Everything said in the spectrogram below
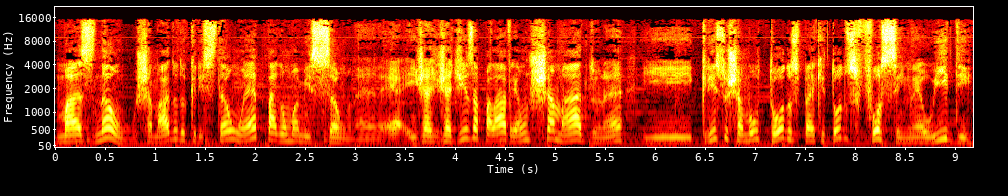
mas não, o chamado do cristão é para uma missão, né? É, já, já diz a palavra, é um chamado, né? E Cristo chamou todos para que todos fossem, né? O id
